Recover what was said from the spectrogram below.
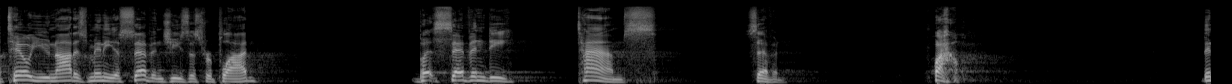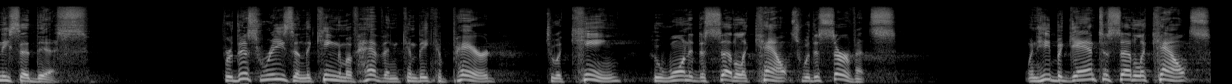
tell you, not as many as seven, Jesus replied, but 70 times seven. Wow. Then he said this For this reason, the kingdom of heaven can be compared to a king who wanted to settle accounts with his servants. When he began to settle accounts,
